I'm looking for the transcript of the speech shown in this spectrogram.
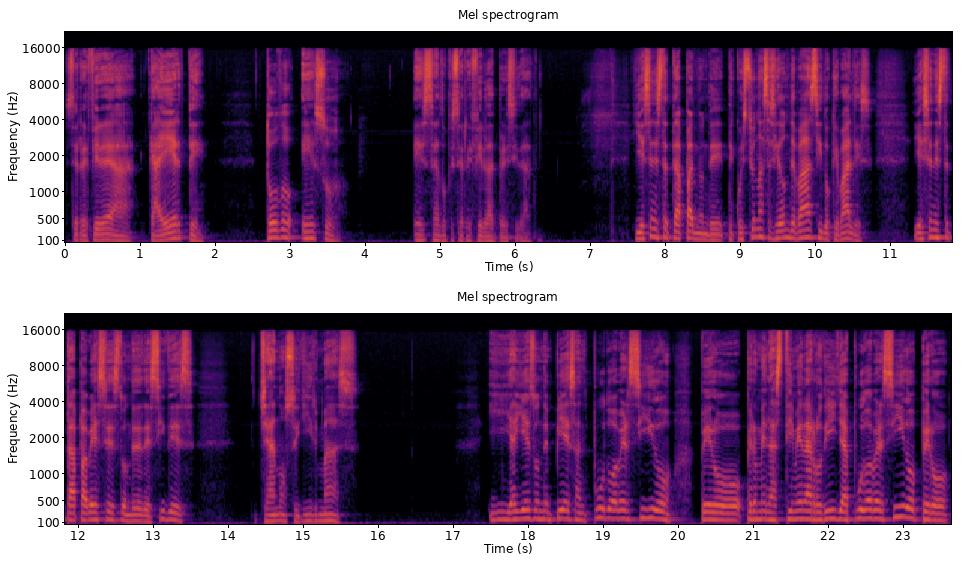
se refiere a caerte. Todo eso es a lo que se refiere la adversidad. Y es en esta etapa en donde te cuestionas hacia dónde vas y lo que vales. Y es en esta etapa a veces donde decides ya no seguir más. Y ahí es donde empiezan, pudo haber sido, pero pero me lastimé la rodilla, pudo haber sido, pero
